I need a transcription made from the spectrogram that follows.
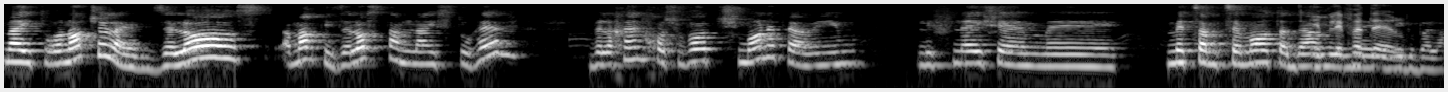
מהיתרונות שלהם. זה לא, אמרתי, זה לא סתם nice to have, ולכן חושבות שמונה פעמים לפני שהן אה, מצמצמות אדם עם לפטר. מגבלה.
